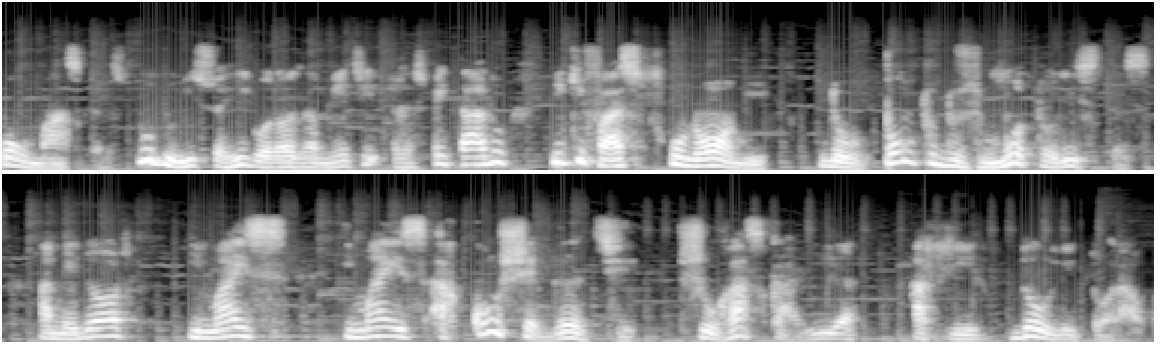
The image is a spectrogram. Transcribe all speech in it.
com máscaras. Tudo isso é rigorosamente respeitado e que faz o nome do ponto dos motoristas a melhor e mais e mais aconchegante churrascaria aqui do litoral.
